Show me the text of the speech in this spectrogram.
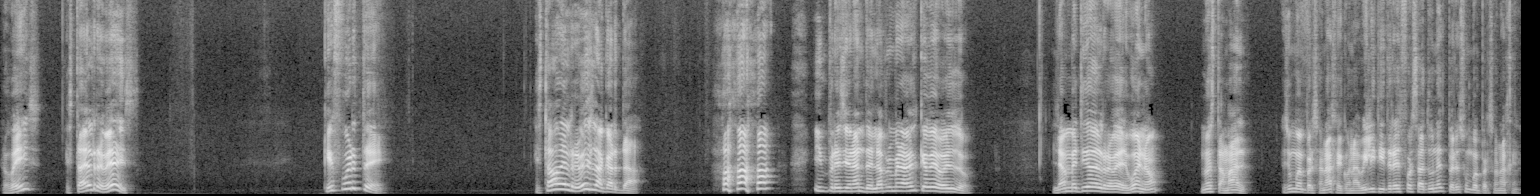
¿Lo veis? Está del revés. ¡Qué fuerte! Estaba del revés la carta. Impresionante, es la primera vez que veo eso. Le han metido del revés. Bueno, no está mal. Es un buen personaje. Con Ability 3 Forza Tunet, pero es un buen personaje.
